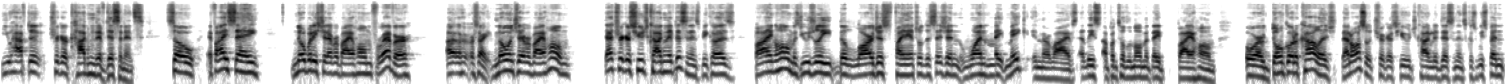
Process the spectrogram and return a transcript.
you have to trigger cognitive dissonance. So if I say nobody should ever buy a home forever, uh, or sorry, no one should ever buy a home, that triggers huge cognitive dissonance because buying a home is usually the largest financial decision one might make in their lives, at least up until the moment they buy a home. Or don't go to college. That also triggers huge cognitive dissonance because we spend,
